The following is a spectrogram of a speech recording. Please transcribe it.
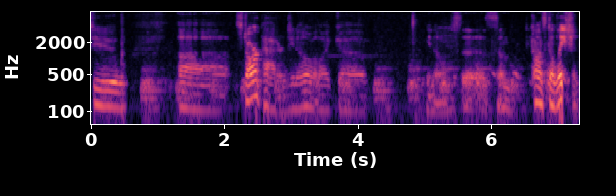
to uh, star patterns. You know, like. Uh, you know, uh, some constellation.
